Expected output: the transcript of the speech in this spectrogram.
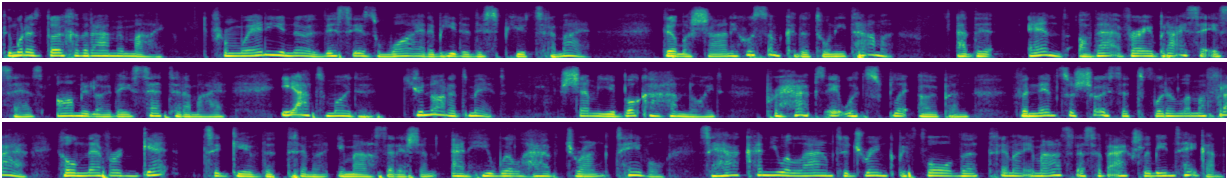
Tumuras Doichad Mai. From where do you know this is why Rabbi disputes Ramai? Dilmashani Husam Kadatuni Tama. At the end of that very Braisa it says, Amriloi, they said to Ramai, Iat Moide, do you not admit Shem Yibuka Hanoid, perhaps it would split open. V'nimtzu shoysa tvurim lemafraya. He'll never get to give the trima imaserishan, and he will have drunk table. So how can you allow him to drink before the trima imaseris have actually been taken?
